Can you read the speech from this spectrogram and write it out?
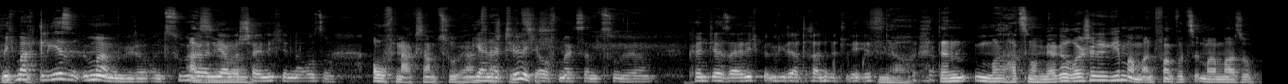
mich macht Lesen immer müde und zuhören so. ja wahrscheinlich genauso. aufmerksam zuhören. Ja, natürlich sich. aufmerksam zuhören. Könnte ja sein, ich bin wieder dran mit Lesen. Ja, dann hat es noch mehr Geräusche gegeben. Am Anfang wird es immer mal so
